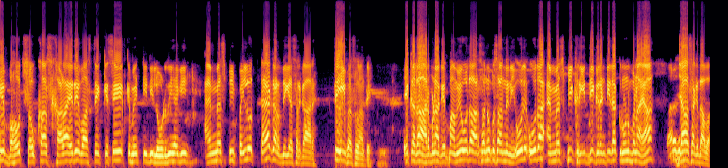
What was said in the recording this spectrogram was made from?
ਇਹ ਬਹੁਤ ਸੌਖਾ ਸਖਾਲਾ। ਇਹਦੇ ਵਾਸਤੇ ਕਿਸੇ ਕਮੇਟੀ ਦੀ ਲੋੜ ਨਹੀਂ ਹੈਗੀ। MSP ਪਹਿਲੋਂ ਤੈਅ ਕਰਦੀ ਹੈ ਸਰਕਾਰ 23 ਫਸਲਾਂ ਤੇ। ਇੱਕ ਆਧਾਰ ਬਣਾ ਕੇ, ਭਾਵੇਂ ਉਹ ਆਧਾਰ ਸਾਨੂੰ ਪਸੰਦ ਨਹੀਂ, ਉਹਦੇ ਉਹਦਾ MSP ਖਰੀਦ ਦੀ ਗਰੰਟੀ ਦਾ ਕਾਨੂੰਨ ਬਣਾਇਆ ਜਾ ਸਕਦਾ ਵਾ।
